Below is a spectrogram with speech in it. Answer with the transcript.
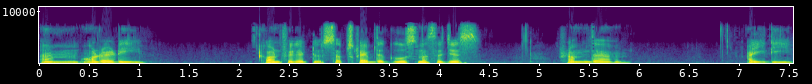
I'm already configured to subscribe the goose messages from the ID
